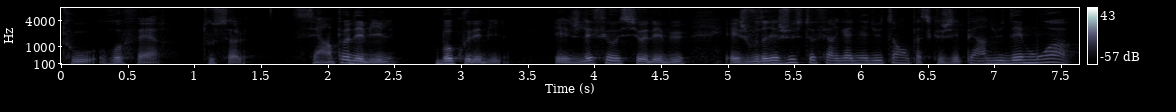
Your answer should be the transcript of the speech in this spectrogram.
tout refaire tout seul. C'est un peu débile, beaucoup débile. Et je l'ai fait aussi au début et je voudrais juste te faire gagner du temps parce que j'ai perdu des mois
